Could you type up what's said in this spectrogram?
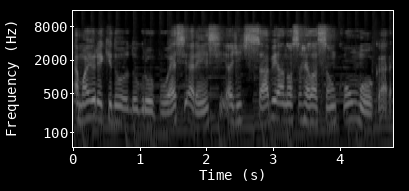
A maioria aqui do, do grupo é cearense, a gente sabe a nossa relação com o humor, cara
